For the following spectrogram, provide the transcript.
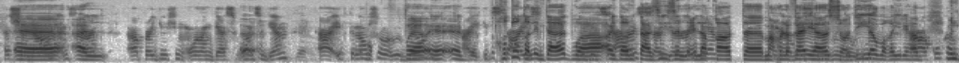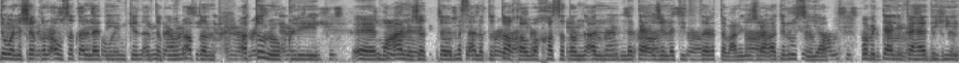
Uh, producing oil and gas uh, once again. Uh, it can also خطوط الإمداد وأيضا تعزيز العلاقات مع حلفائها السعودية وغيرها من دول الشرق الأوسط التي يمكن أن تكون أفضل الطرق لمعالجة مسألة الطاقة وخاصة النتائج التي تترتب عن الإجراءات الروسية. وبالتالي فهذه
